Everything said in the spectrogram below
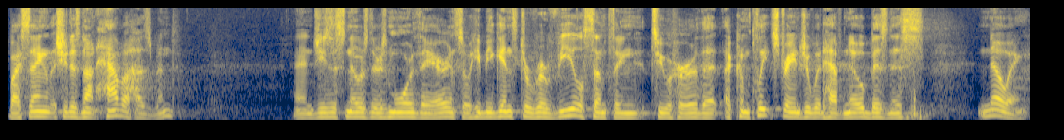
by saying that she does not have a husband. And Jesus knows there's more there, and so he begins to reveal something to her that a complete stranger would have no business knowing.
